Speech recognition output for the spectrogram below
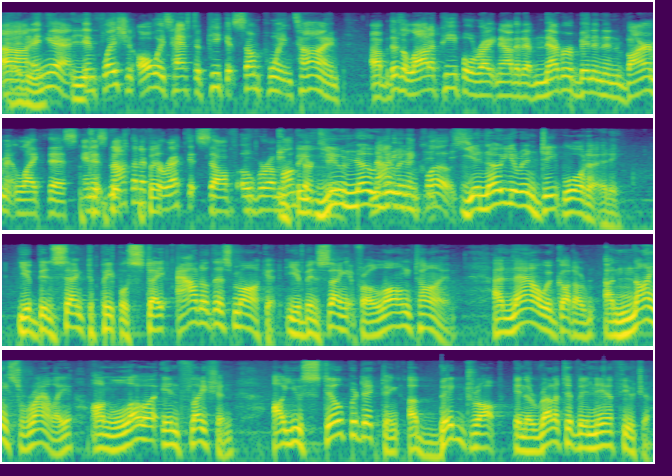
Uh, and yeah, you, inflation always has to peak at some point in time. Uh, but there's a lot of people right now that have never been in an environment like this, and it's not going to correct itself over a month or two. You know not you're even in, close. You know you're in deep water, Eddie. You've been saying to people, stay out of this market. You've been saying it for a long time. And now we've got a, a nice rally on lower inflation. Are you still predicting a big drop in the relatively near future?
